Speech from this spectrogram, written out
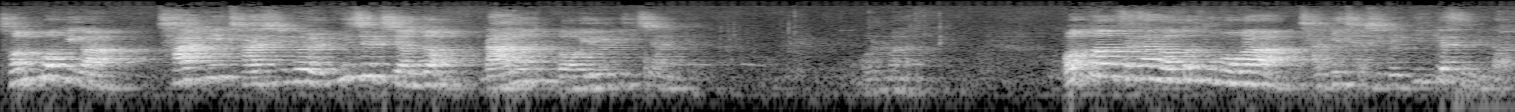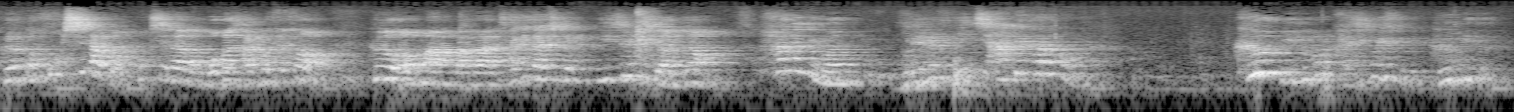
전먹이가 자기 자식을 잊을지언정 나는 너희를 잊지 않게. 얼마나 어떤 세상에 어떤 부모가 자기 자식을 잊겠습니까? 그런데 혹시라도 혹시라도 뭐가 잘못해서 그 엄마 아빠가 자기 자식을 잊을지언정 하느님은 우리를 잊지 않겠다는 겁니다. 그 믿음을 가지고 있습니다. 그 믿음.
